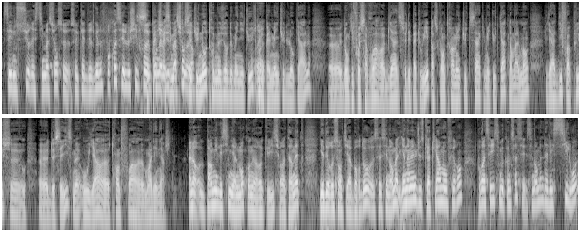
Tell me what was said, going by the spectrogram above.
C'est une surestimation ce, ce 4,9. Pourquoi c'est le chiffre C'est pas une surestimation, c'est une autre mesure de magnitude qu'on oui. appelle magnitude locale. Euh, donc il faut savoir bien se dépatouiller parce qu'entre magnitude 5 et magnitude 4, normalement, il y a 10 fois plus euh, de séisme où il y a 30 fois moins d'énergie. Alors, parmi les signalements qu'on a recueillis sur Internet, il y a des ressentis à Bordeaux, ça c'est normal. Il y en a même jusqu'à Clermont-Ferrand. Pour un séisme comme ça, c'est normal d'aller si loin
